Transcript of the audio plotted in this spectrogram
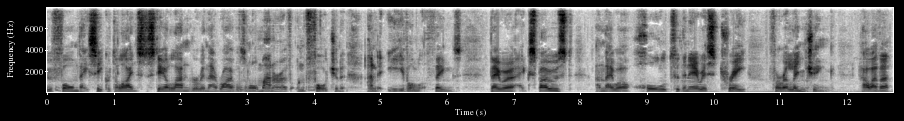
who formed a secret alliance to steal land, ruin their rivals, and all manner of unfortunate and evil things. They were exposed and they were hauled to the nearest tree for a lynching. However,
